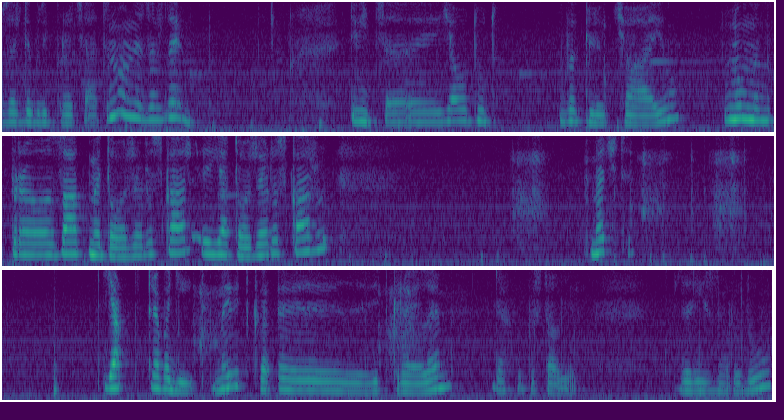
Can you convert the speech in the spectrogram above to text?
завжди будуть працювати. Ну, не завжди. Дивіться, е, я отут виключаю. Ну, ми, про зад ми теж розкажу. Я теж розкажу. Бачите? Як треба діяти? Ми відкр... е, відкрили. Я поставлю залізну руду.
